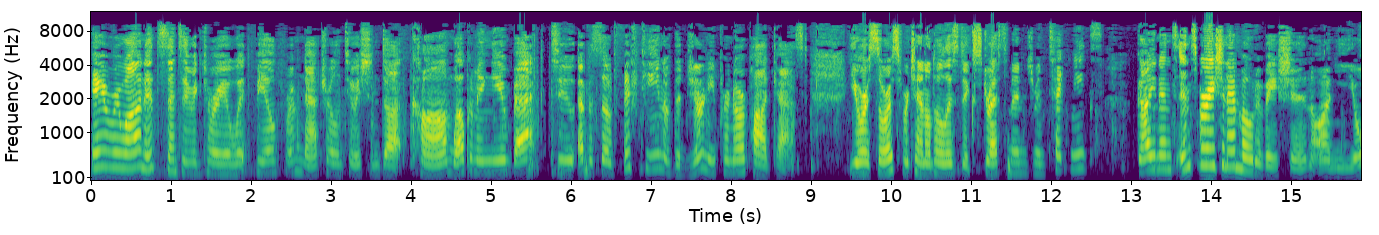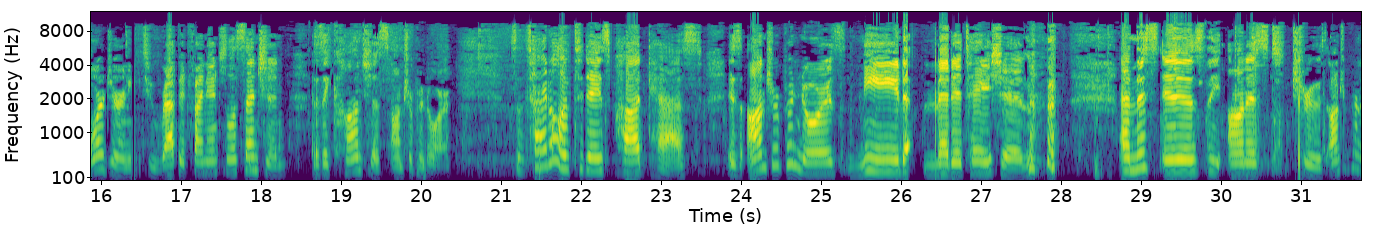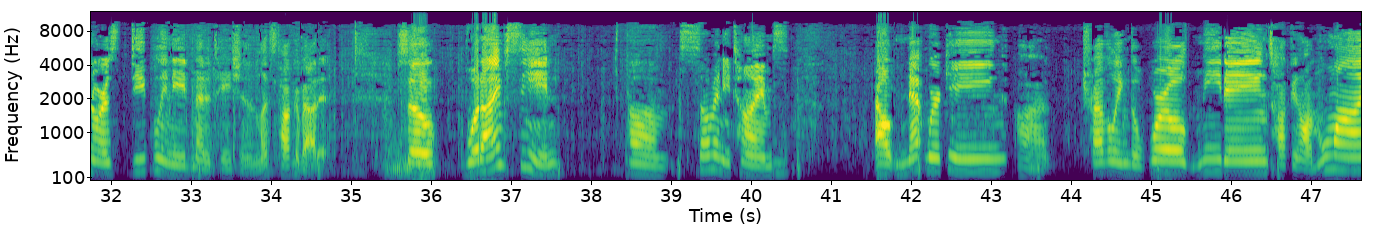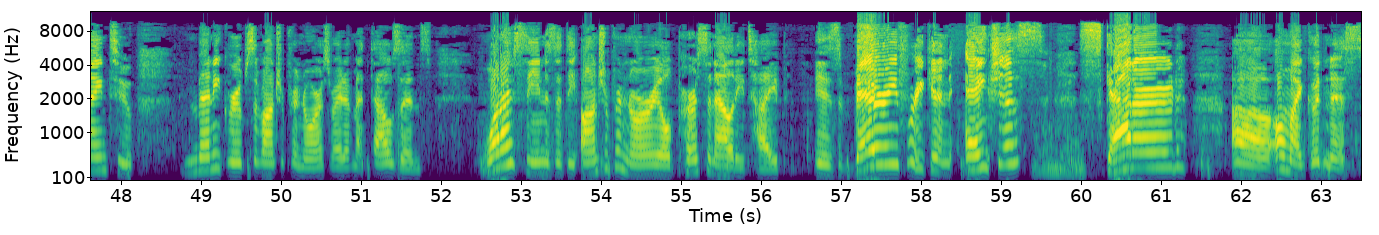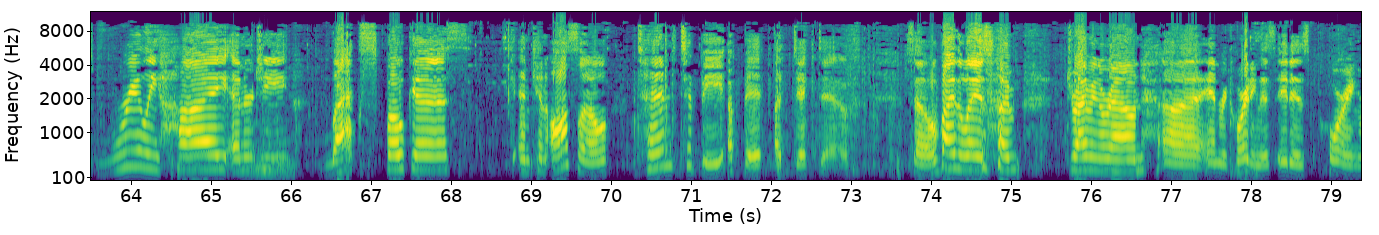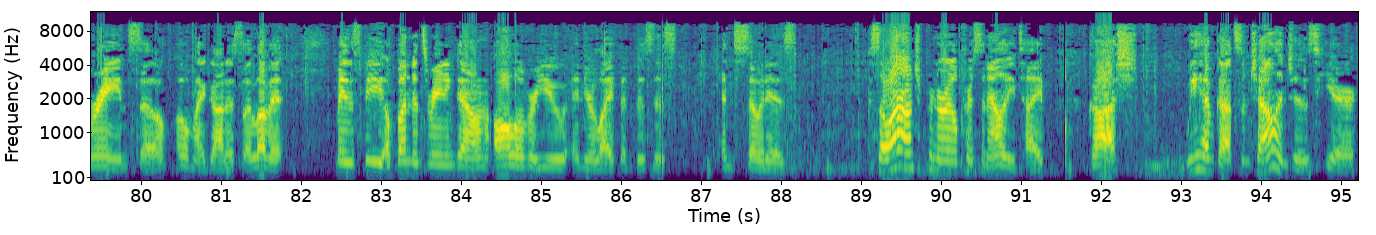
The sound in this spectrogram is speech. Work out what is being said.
Hey everyone, it's Sensei Victoria Whitfield from naturalintuition.com, welcoming you back to episode 15 of the Journeypreneur podcast, your source for channeled holistic stress management techniques, guidance, inspiration, and motivation on your journey to rapid financial ascension as a conscious entrepreneur. So the title of today's podcast is Entrepreneurs Need Meditation. And this is the honest truth. Entrepreneurs deeply need meditation. Let's talk about it. So, what I've seen um, so many times out networking, uh, traveling the world, meeting, talking online to many groups of entrepreneurs, right? I've met thousands. What I've seen is that the entrepreneurial personality type is very freaking anxious, scattered. Uh, oh my goodness. Really high energy, lacks focus, and can also tend to be a bit addictive. So, by the way, as I'm driving around uh, and recording this, it is pouring rain. So, oh my goddess, I love it. May this be abundance raining down all over you and your life and business. And so it is. So, our entrepreneurial personality type, gosh, we have got some challenges here.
